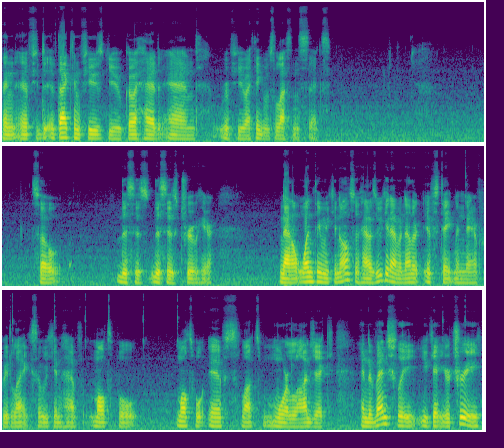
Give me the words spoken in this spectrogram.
And if, you, if that confused you, go ahead and review, I think it was lesson six. So this is, this is true here. Now, one thing we can also have is we could have another if statement there if we'd like. So we can have multiple, multiple ifs, lots more logic, and eventually you get your tree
